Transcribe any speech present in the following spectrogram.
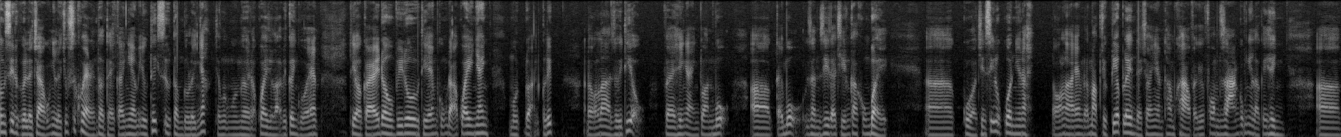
vâng, xin được gửi lời chào cũng như lời chúc sức khỏe đến toàn thể các anh em yêu thích sưu tầm đồ lính nhé. Chào mừng mọi người đã quay trở lại với kênh của em. Thì ở cái đầu video thì em cũng đã quay nhanh một đoạn clip đó là giới thiệu về hình ảnh toàn bộ uh, cái bộ dần di đã chiến K07 uh, à, của chiến sĩ lục quân như này. Đó là em đã mặc trực tiếp lên để cho anh em tham khảo về cái form dáng cũng như là cái hình uh,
